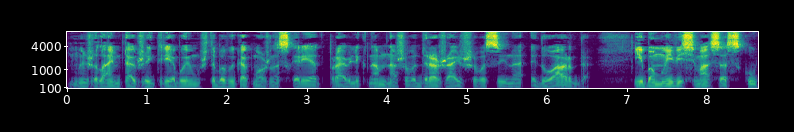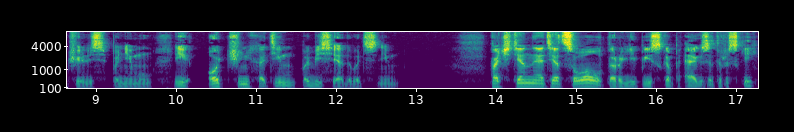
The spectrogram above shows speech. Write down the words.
Мы желаем также и требуем, чтобы вы как можно скорее отправили к нам нашего дрожайшего сына Эдуарда, ибо мы весьма соскучились по нему и очень хотим побеседовать с ним. Почтенный отец Уолтер, епископ Экзетерский,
